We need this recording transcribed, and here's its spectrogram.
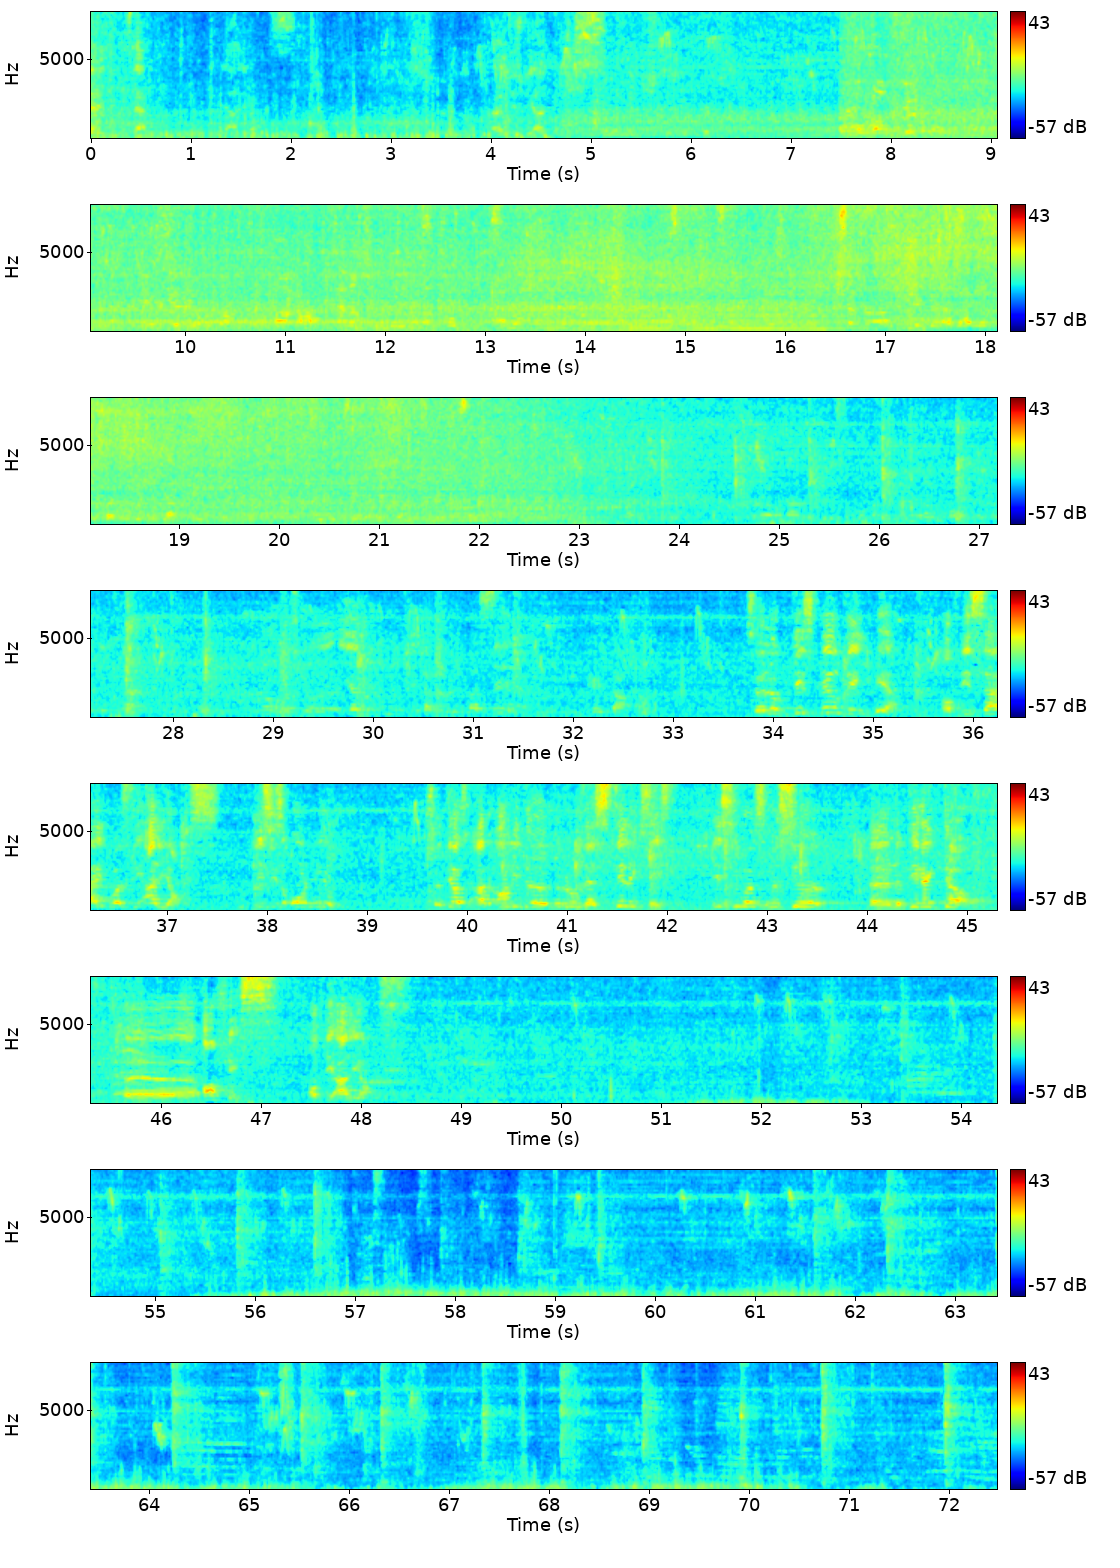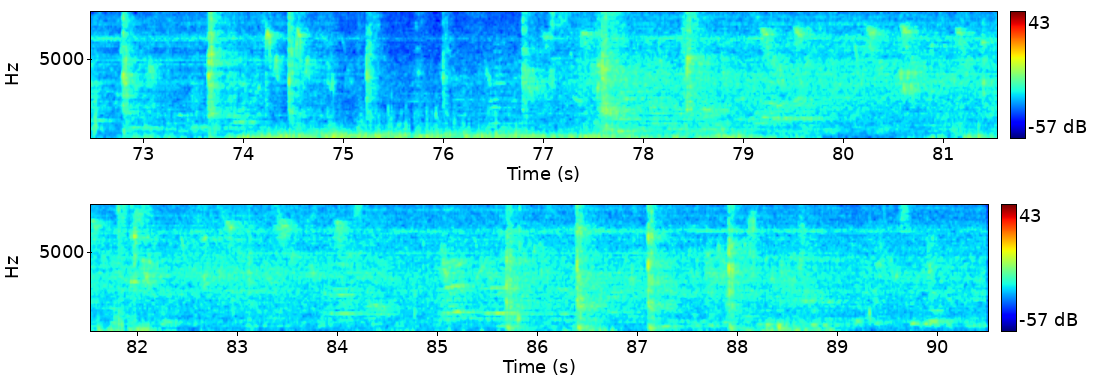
Evet güzel. Yarıyoruz. Herkes yarıyoruz. Obamız gördü mü? Hepsi görüyor obamız. Obamız. Selam şimdi. Selam. Bir göre gayret tutan olduğunu yapmayız. So look, this building here of this side was the Alliance. This is all new. So those are only the, the rooms that still exist. This was Monsieur uh, le Directeur uh, office of the Alliance.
